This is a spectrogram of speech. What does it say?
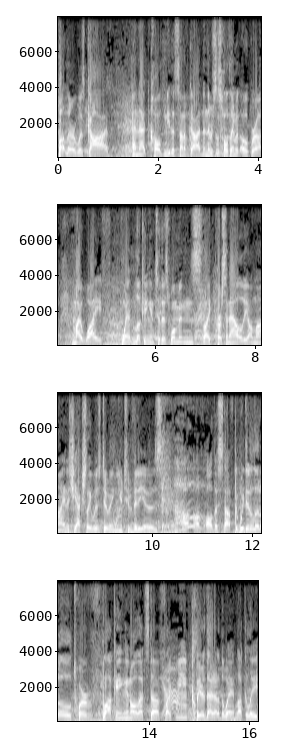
Butler was God, and that called me the son of God. And then there was this whole thing with Oprah. My wife went looking into this woman's like personality online, and she actually was doing YouTube videos of, oh. of all this stuff. We did a little twerv blocking and all that stuff. Like we cleared that out of the way, and luckily,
